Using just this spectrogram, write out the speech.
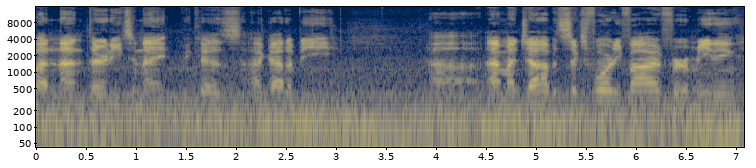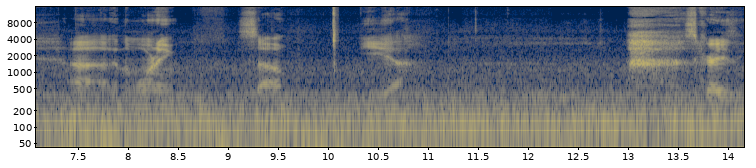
by 9:30 tonight because I gotta be uh, at my job at 6:45 for a meeting uh, in the morning. So, yeah, it's crazy.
